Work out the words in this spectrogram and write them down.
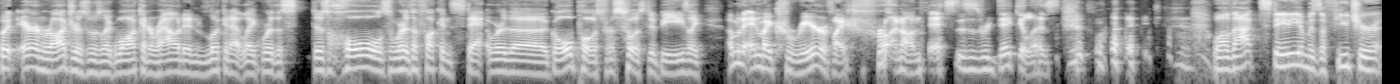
But Aaron Rodgers was like walking around and looking at like where the there's holes where the fucking sta- where the goalposts were supposed to be. He's like, I'm gonna end my career if I run on this. This is ridiculous. Like, Well, that stadium is a future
